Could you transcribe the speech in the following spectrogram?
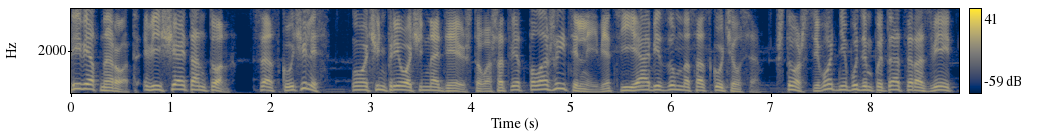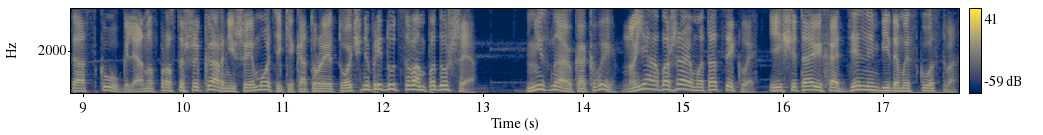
Привет, народ! Вещает Антон. Соскучились? Очень-преочень надеюсь, что ваш ответ положительный, ведь я безумно соскучился. Что ж, сегодня будем пытаться развеять тоску, глянув просто шикарнейшие мотики, которые точно придутся вам по душе. Не знаю, как вы, но я обожаю мотоциклы и считаю их отдельным видом искусства.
